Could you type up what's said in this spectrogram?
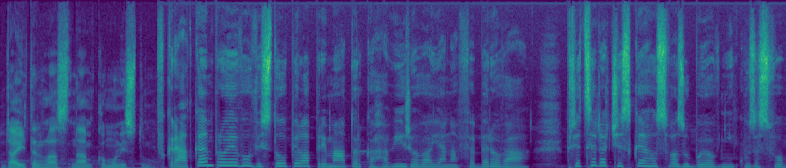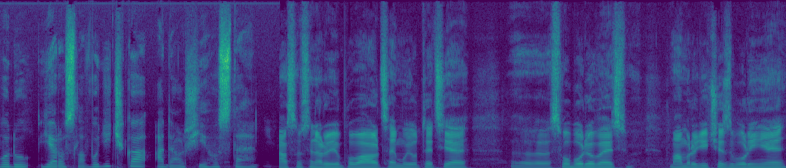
dají ten hlas nám komunistům. V krátkém projevu vystoupila primátorka Havířova Jana Feberová, předseda Českého svazu bojovníků za svobodu Jaroslav Vodička a další hosté. Já jsem se narodil po válce, můj otec je e, svobodovec, mám rodiče z Volině,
